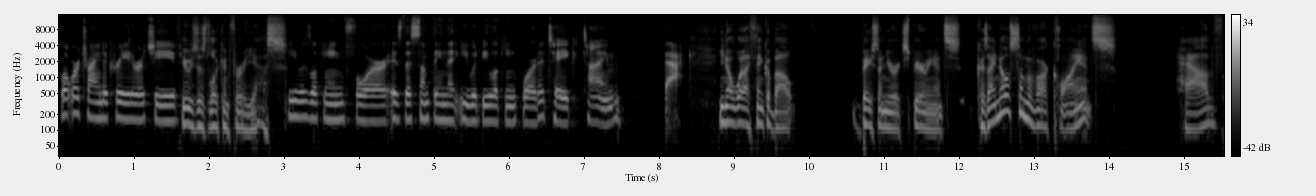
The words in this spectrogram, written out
what we're trying to create or achieve. He was just looking for a yes. He was looking for is this something that you would be looking for to take time back? You know what I think about based on your experience because I know some of our clients have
